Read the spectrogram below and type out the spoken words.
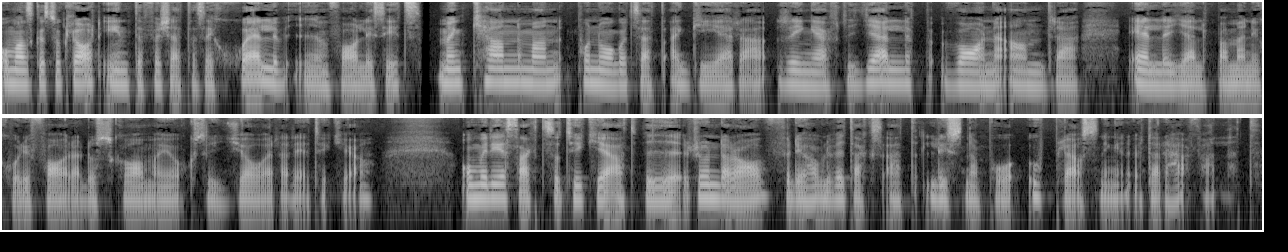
Och man ska såklart inte försätta sig själv i en farlig sits. Men kan man på något sätt agera, ringa efter hjälp, varna andra eller hjälpa människor i fara, då ska man ju också göra det tycker jag. Och med det sagt så tycker jag att vi rundar av för det har blivit dags att lyssna på upplösningen utav det här fallet.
